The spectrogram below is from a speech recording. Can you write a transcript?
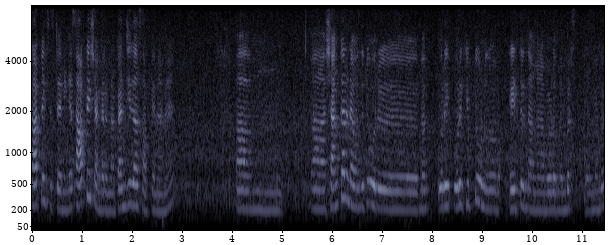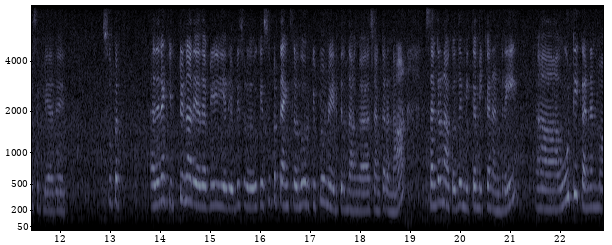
சாப்பிட்டேன் சிஸ்டர் நீங்கள் சாப்பிட்டேன் சங்கரண்ணா கஞ்சி தான் சாப்பிட்டேன் நான். சங்கரனை வந்துட்டு ஒரு ஒரு ஒரு கிஃப்ட் ஒன்று எடுத்திருந்தாங்க நம்மளோட மெம்பர்ஸ் மெம்பர்ஷிப்லேயே அது சூப்பர் அது என்ன கிஃப்ட்டுன்னா அது அது எப்படி அது எப்படி சொல்கிறது ஓகே சூப்பர் தேங்க்ஸில் வந்து ஒரு கிஃப்ட் ஒன்று எடுத்திருந்தாங்க சங்கரனா. சங்கரனாவுக்கு வந்து மிக்க மிக்க நன்றி. ஊட்டி கண்ணன்மா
